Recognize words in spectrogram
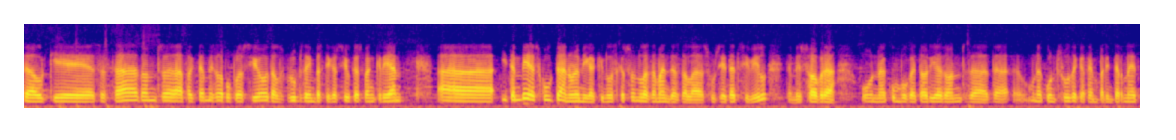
del que s'està doncs, afectant més a la població, dels grups d'investigació que es van creant, eh, i també escoltant una mica les que són les demandes de la societat civil, també s'obre una convocatòria doncs, de, de, una consulta que fem per internet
